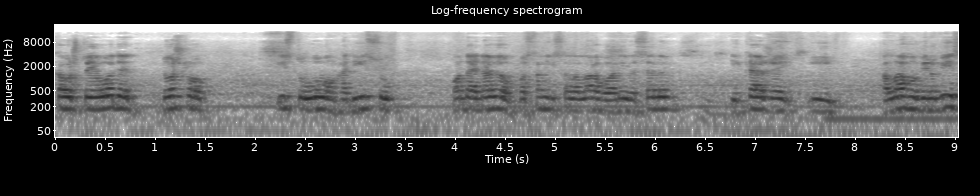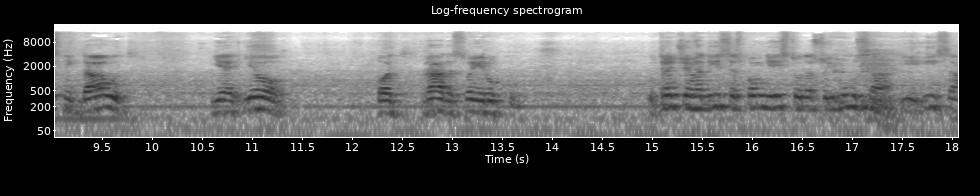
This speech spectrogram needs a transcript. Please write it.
kao što je ovdje došlo isto u ovom hadisu, onda je naveo poslanik sallallahu alaihi ve sellem i kaže i Allahov vjerovjesnik Davud je jeo od rada svojih ruku. U trećem hadisu spominje isto da su i Musa i Isa,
